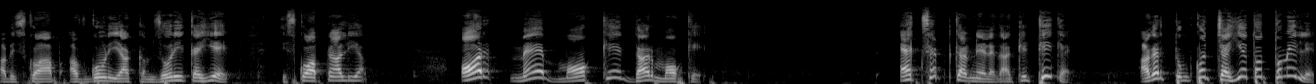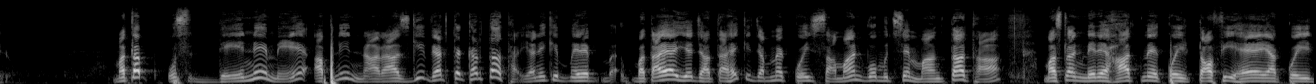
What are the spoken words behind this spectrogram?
अब इसको आप अवगुण या कमज़ोरी कहिए, इसको अपना लिया। और मैं मौके दर मौके एक्सेप्ट करने लगा कि ठीक है, अगर तुमको चाहिए तो तुम ही ले लो। मतलब उस देने में अपनी नाराज़गी व्यक्त करता था। यानी कि मेरे बताया यह जाता है कि जब मैं कोई सामान वो मुझसे माँगता था, मसलन मेरे हाथ में कोई टॉफी है या कोई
